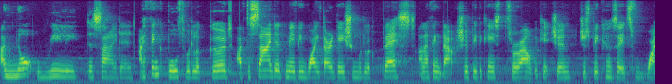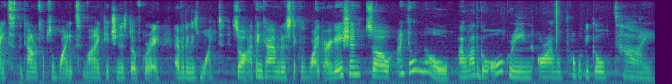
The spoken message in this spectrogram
I'm not really decided. I think both would look good. I've decided maybe white variegation would look best and I think that should be the case throughout the kitchen just because it's white. The countertops are white. My kitchen is dove grey. Everything is white. So I think I am going to stick with white variegation. So I don't know. I will either go all green or I will probably go Thai.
